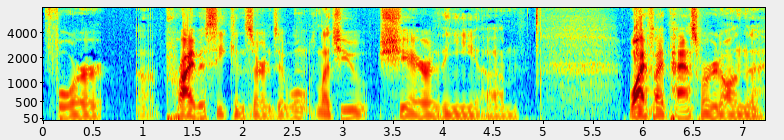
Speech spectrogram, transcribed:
for uh, privacy concerns, it won't let you share the um, Wi-Fi password on the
